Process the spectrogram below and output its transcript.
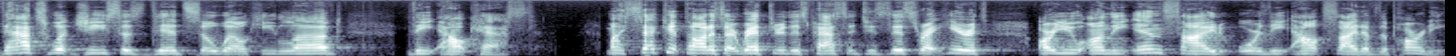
That's what Jesus did so well. He loved the outcast. My second thought as I read through this passage is this right here it's are you on the inside or the outside of the party?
